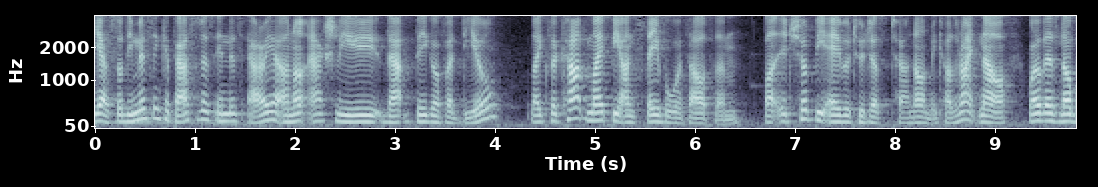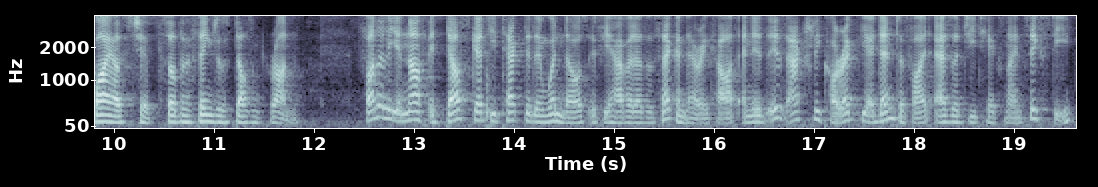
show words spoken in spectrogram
yeah, so the missing capacitors in this area are not actually that big of a deal. Like the card might be unstable without them, but it should be able to just turn on because right now, well, there's no BIOS chip, so the thing just doesn't run. Funnily enough, it does get detected in Windows if you have it as a secondary card, and it is actually correctly identified as a GTX 960.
